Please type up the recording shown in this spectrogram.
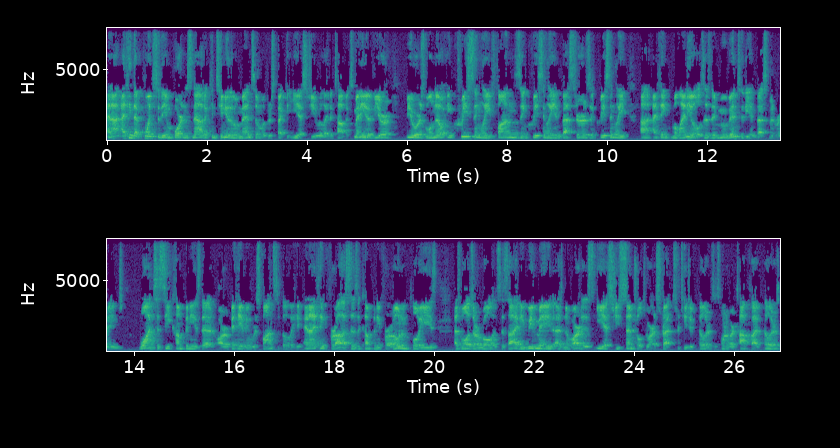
And I, I, think that points to the importance now to continue the momentum with respect to ESG related topics. Many of your viewers will know increasingly funds, increasingly investors, increasingly, uh, I think, millennials as they move into the investment range want to see companies that are behaving responsibly. And I think for us as a company, for our own employees, as well as our role in society, we've made as Novartis ESG central to our strategic pillars. It's one of our top five pillars,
